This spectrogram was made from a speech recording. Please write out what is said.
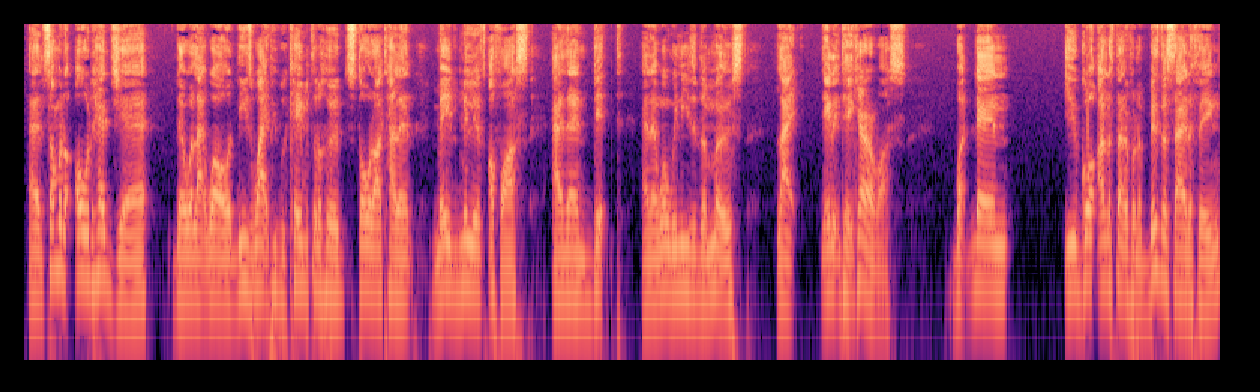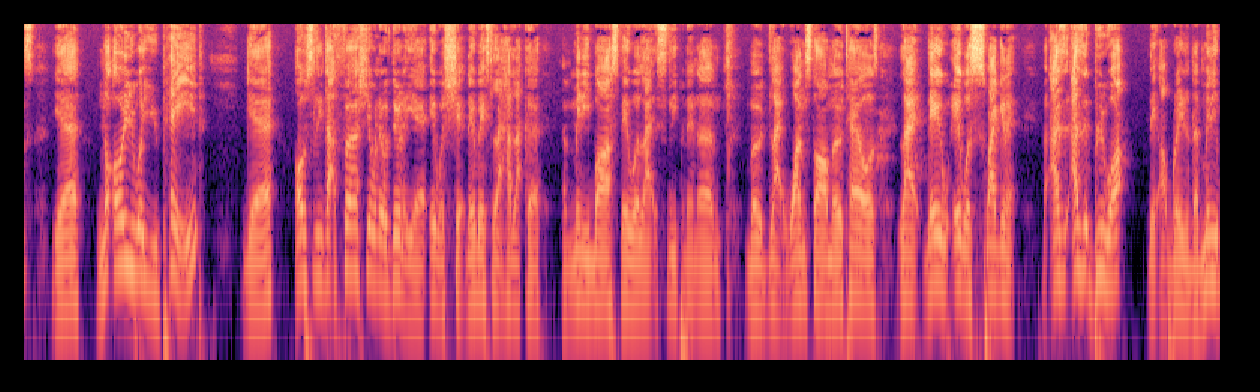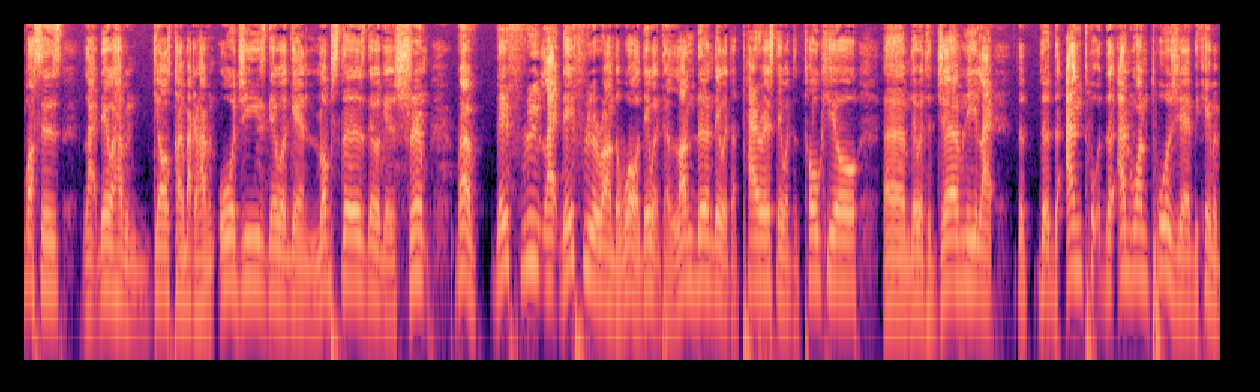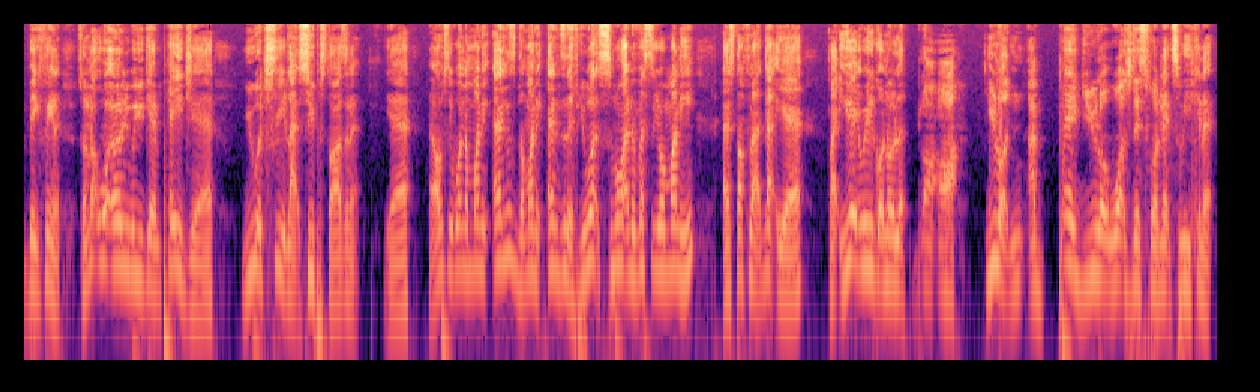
And some of the old heads, yeah, they were like, well, these white people came into the hood, stole our talent, made millions off us, and then dipped. And then when we needed them most, like, they didn't take care of us. But then you got understand it from the business side of things. Yeah. Not only were you paid, yeah, obviously that first year when they were doing it, yeah, it was shit. They basically like, had like a, a mini bus. They were like sleeping in, um, mo- like one star motels. Like they, it was swagging it. But as, as it blew up, they upgraded the mini buses. Like they were having girls coming back and having orgies. They were getting lobsters. They were getting shrimp. Bruv, they flew, like they flew around the world. They went to London. They went to Paris. They went to Tokyo. Um, they went to Germany. Like the, the, the and the one tours, yeah, became a big thing. So not only were you getting paid, yeah, you were treated like superstars, isn't it? Yeah. And obviously when the money ends, the money ends. And if you weren't smart and invested your money and stuff like that, yeah, like you ain't really got no, like, ah, you lot, I beg you lot watch this for next week, innit?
